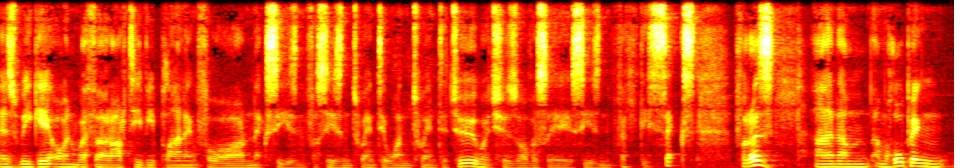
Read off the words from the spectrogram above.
as we get on with our RTV planning for next season, for season 21 22, which is obviously season 56 for us. And I'm, I'm hoping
